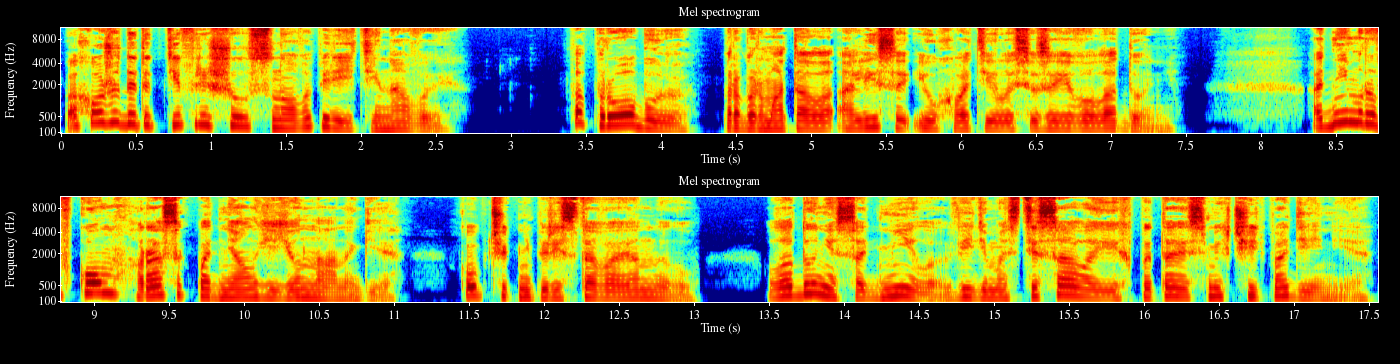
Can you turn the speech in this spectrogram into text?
Похоже, детектив решил снова перейти на «вы». «Попробую», — пробормотала Алиса и ухватилась за его ладонь. Одним рывком Расок поднял ее на ноги. Копчик, не переставая, ныл. Ладони соднило, видимо, стесала их, пытаясь смягчить падение.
